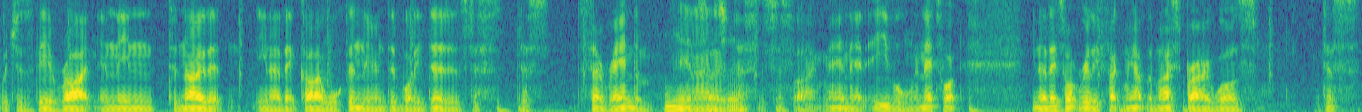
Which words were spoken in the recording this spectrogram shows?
which is their right. And then to know that you know that guy walked in there and did what he did is just just so random. Yeah, you know, a- just, it's just like man, that evil, and that's what you know. That's what really fucked me up the most, bro. Was just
